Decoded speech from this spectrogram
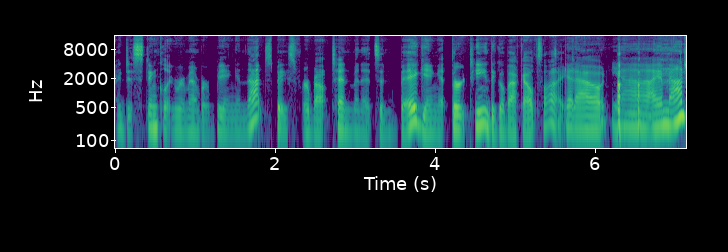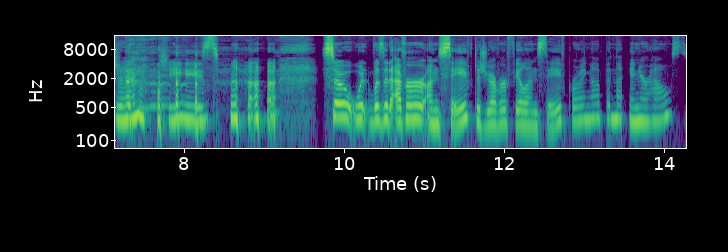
I distinctly remember being in that space for about 10 minutes and begging at 13 to go back outside. Get out. Yeah, I imagine. Jeez. so, w- was it ever unsafe? Did you ever feel unsafe growing up in the in your house?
